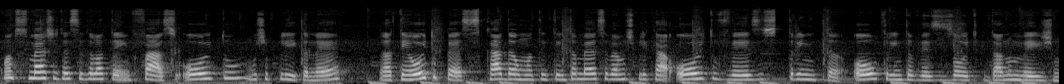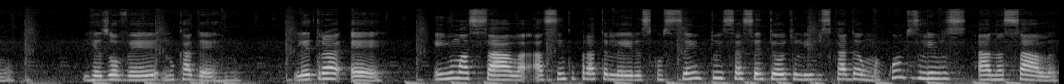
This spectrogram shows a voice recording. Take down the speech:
Quantos metros de tecido ela tem? Fácil. 8 multiplica, né? Ela tem oito peças, cada uma tem 30 metros, você vai multiplicar 8 vezes 30, ou 30 vezes 8, que dá no mesmo, e resolver no caderno. Letra E. Em uma sala, há cinco prateleiras com 168 livros cada uma. Quantos livros há na sala?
